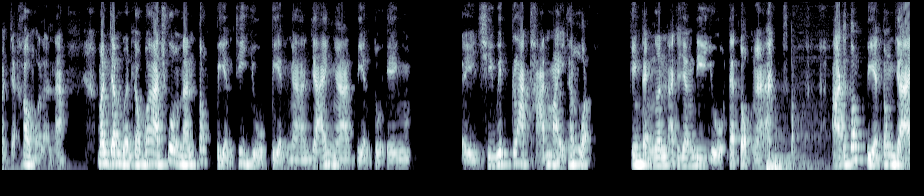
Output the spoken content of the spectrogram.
มันจะเข้ามรณะ มันจะเหมือนกับว่าช่วงนั้นต้องเปลี่ยนที่อยู่เปลี่ยนงานย้ายงานเปลี่ยนตัวเองไอชีวิตรากฐานใหม่ทั้งหมดเพียงแต่เงินอาจจะยังดีอยู่แต่ตกงาน อาจจะต้องเปลี่ยนต้องย้าย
